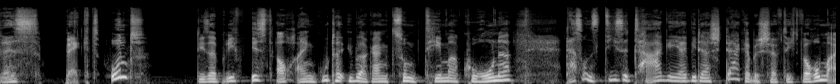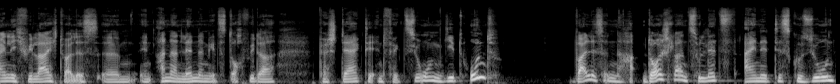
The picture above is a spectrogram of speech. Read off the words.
Respekt. Und dieser Brief ist auch ein guter Übergang zum Thema Corona, das uns diese Tage ja wieder stärker beschäftigt. Warum eigentlich vielleicht? Weil es ähm, in anderen Ländern jetzt doch wieder verstärkte Infektionen gibt und weil es in Deutschland zuletzt eine Diskussion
